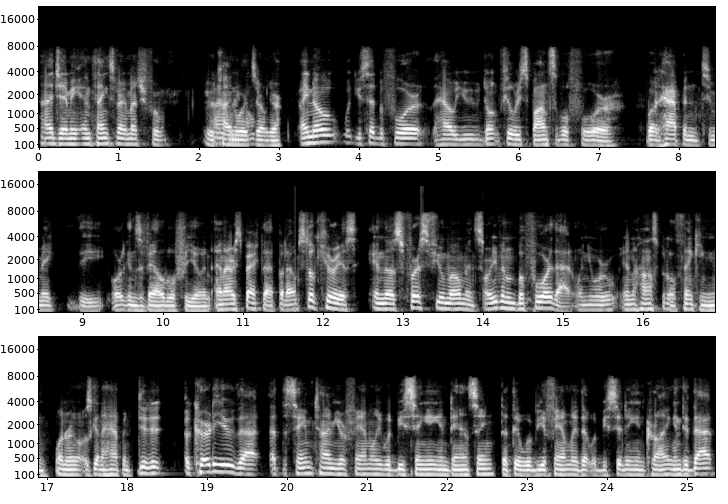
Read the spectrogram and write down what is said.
Hi, Jamie, and thanks very much for your Hi, kind Michael. words earlier. I know what you said before, how you don't feel responsible for what happened to make the organs available for you, and, and I respect that, but I'm still curious in those first few moments, or even before that, when you were in the hospital thinking, wondering what was going to happen, did it occur to you that at the same time your family would be singing and dancing, that there would be a family that would be sitting and crying? And did that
